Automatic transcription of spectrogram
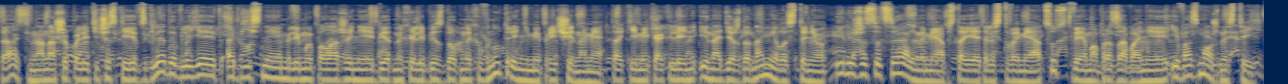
Так, на наши политические Такие взгляды влияет, объясняем ли мы положение бедных или бездомных внутренними причинами, такими как лень и надежда на милостыню, или же социальными обстоятельствами, отсутствием образования и возможностей.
